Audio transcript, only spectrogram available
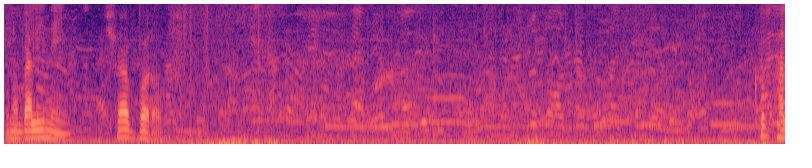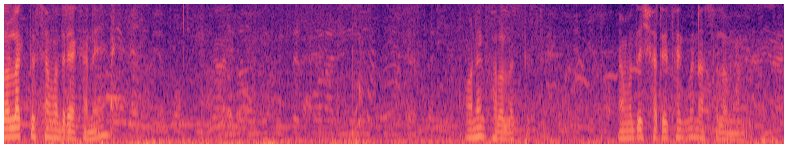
কোনো বালি নেই, সব বরফ। খুব ভালো লাগতেছে আমাদের এখানে। অনেক ভালো লাগতেছে। আমাদের সাথে থাকবেন আসসালামু আলাইকুম।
